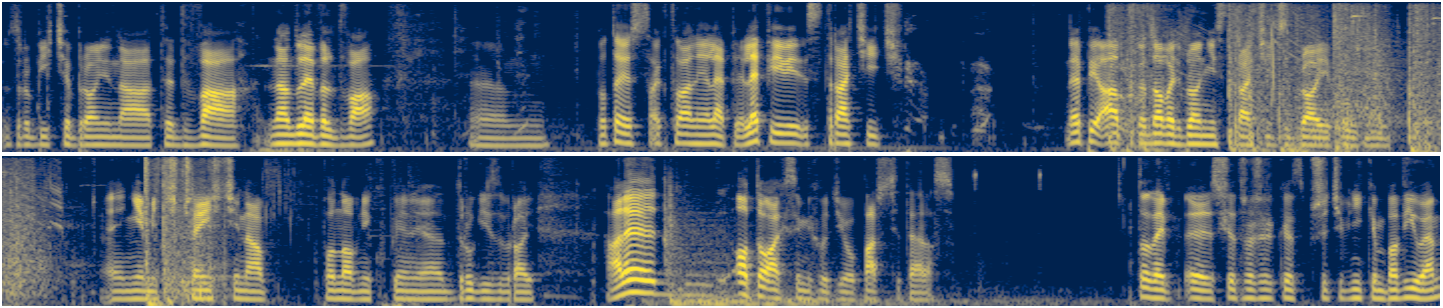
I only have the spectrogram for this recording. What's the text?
zrobicie broń na te dwa, na level 2. em, bo to jest aktualnie lepiej. Lepiej stracić. Lepiej upgrade'ować broń i stracić zbroję później e, nie mieć części na ponownie kupienie drugiej zbroi. Ale o tą akcję mi chodziło, patrzcie teraz. Tutaj e, się troszeczkę z przeciwnikiem bawiłem.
